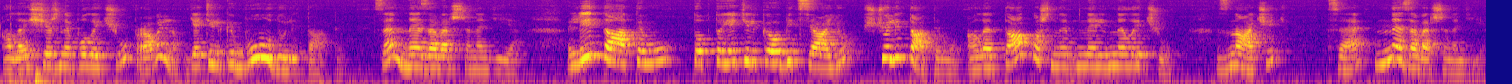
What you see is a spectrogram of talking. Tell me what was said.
але ще ж не полечу, правильно? Я тільки буду літати. Це незавершена дія. Літатиму, тобто я тільки обіцяю, що літатиму, але також не, не, не лечу. Значить, це незавершена дія.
